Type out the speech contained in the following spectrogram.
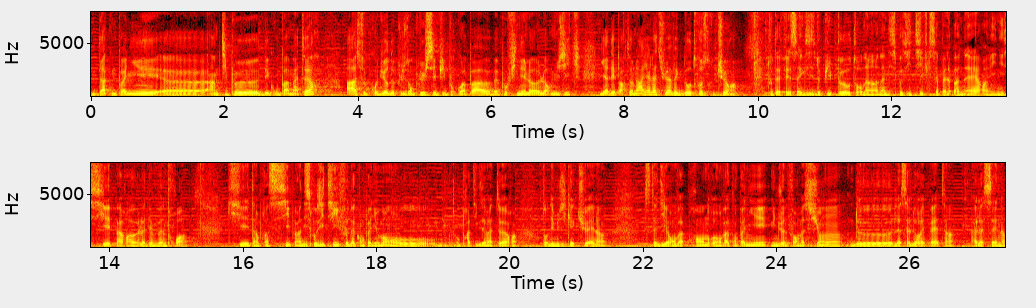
d'accompagner euh, un petit peu des groupes amateurs à se produire de plus en plus et puis pourquoi pas euh, bah, peaufiner leur musique. Il y a des partenariats là-dessus avec d'autres structures Tout à fait, ça existe depuis peu autour d'un dispositif qui s'appelle On Air, initié par la DM23 qui est un principe, un dispositif d'accompagnement aux, pratiques amateurs autour des musiques actuelles. C'est-à-dire, on va prendre, on va accompagner une jeune formation de, la salle de répète à la scène,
